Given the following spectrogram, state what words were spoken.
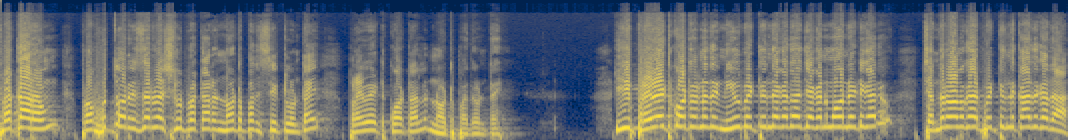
ప్రకారం ప్రభుత్వ రిజర్వేషన్ల ప్రకారం నూట పది సీట్లు ఉంటాయి ప్రైవేట్ కోటాలు నూట పది ఉంటాయి. ఈ ప్రైవేట్ కోట అనేది నీవు పెట్టిందే కదా జగన్మోహన్ రెడ్డి గారు? చంద్రబాబు గారు పెట్టింది కాదు కదా.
